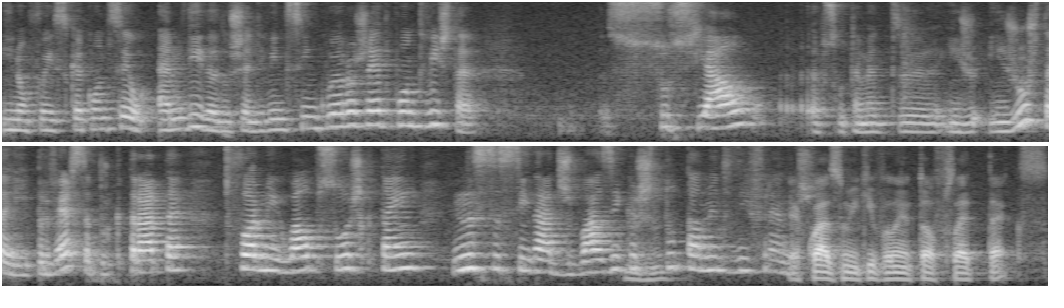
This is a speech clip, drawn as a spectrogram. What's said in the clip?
E não foi isso que aconteceu. A medida dos 125 euros é, do ponto de vista social, absolutamente injusta e perversa, porque trata de forma igual pessoas que têm necessidades básicas uhum. totalmente diferentes. É quase um equivalente ao flat tax?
